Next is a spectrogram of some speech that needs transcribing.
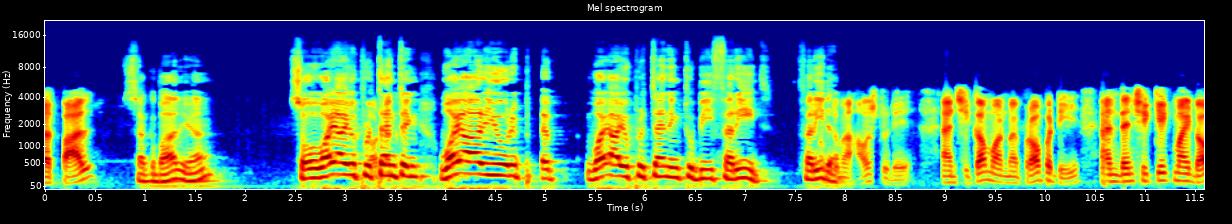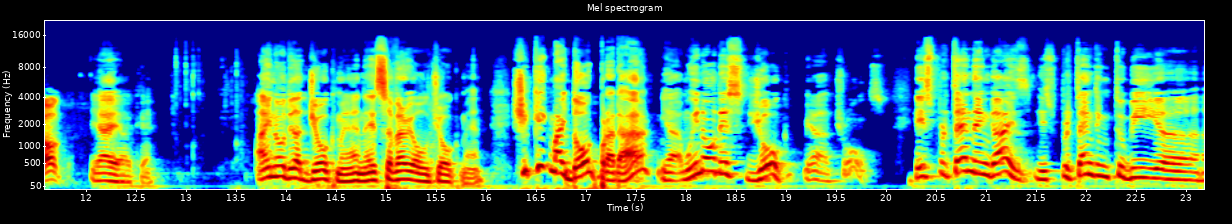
Satpal? Sakbal, yeah. So why are you pretending? Why are you? Uh, why are you pretending to be Farid? to Farida. my house today and she come on my property and then she kicked my dog. Yeah, yeah, okay. I know that joke, man. It's a very old joke, man. She kicked my dog, brother. Yeah, we know this joke. Yeah, trolls. He's pretending, guys. He's pretending to be uh,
